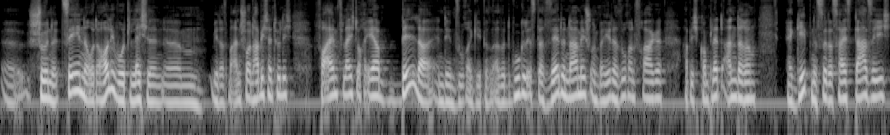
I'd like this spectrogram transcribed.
äh, schöne Zähne oder Hollywood-Lächeln ähm, mir das mal anschaue, habe ich natürlich vor allem vielleicht auch eher Bilder in den Suchergebnissen. Also Google ist das sehr dynamisch und bei jeder Suchanfrage habe ich komplett andere Ergebnisse. Das heißt, da sehe ich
